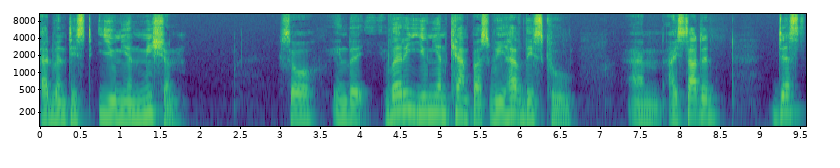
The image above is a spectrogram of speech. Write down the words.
Adventist Union Mission. So in the very Union campus, we have this school. And I started just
